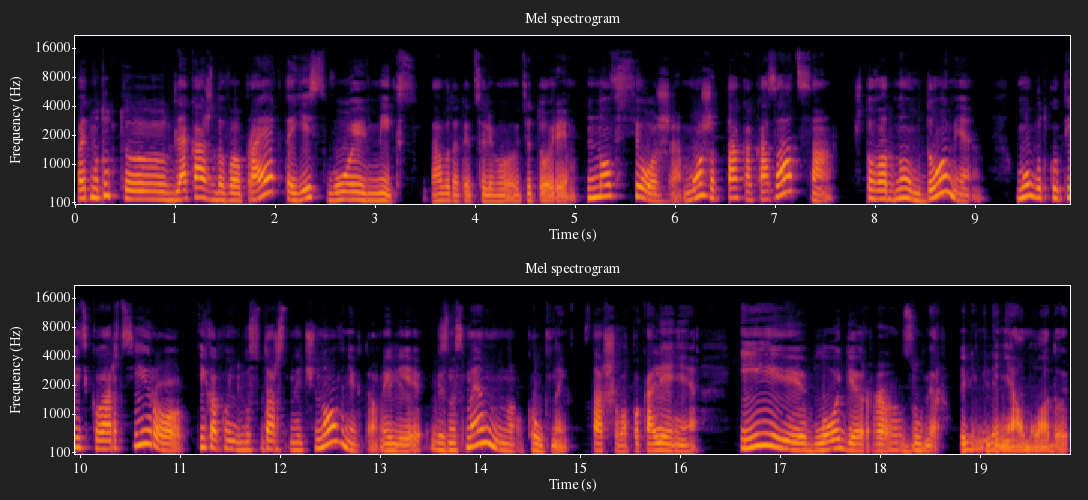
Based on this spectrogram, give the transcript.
Поэтому тут э, для каждого проекта есть свой микс да, вот этой целевой аудитории. Но все же может так оказаться, что в одном доме могут купить квартиру и какой-нибудь государственный чиновник там, или бизнесмен крупный, старшего поколения, и блогер-зумер или миллениал молодой.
